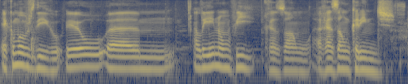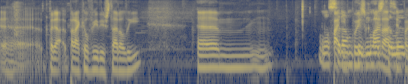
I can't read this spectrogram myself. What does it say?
é como eu vos digo, eu ahm, ali não vi razão, a razão cringe ah, para, para aquele vídeo estar ali. Ahm, Não pá, será e um depois, bocadinho claro, há sempre.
